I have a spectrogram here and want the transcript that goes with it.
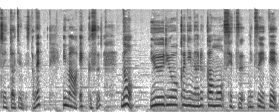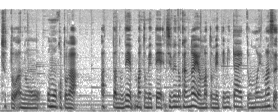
ツイッターっていうんですかね。今は X の有料化になるかも説について、ちょっとあの、思うことがあったので、まとめて、自分の考えをまとめてみたいと思います。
